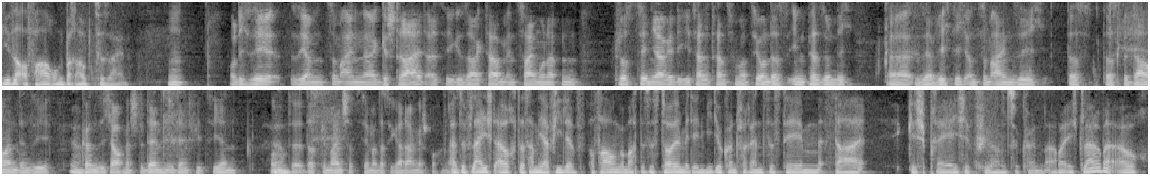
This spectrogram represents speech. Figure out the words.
dieser Erfahrung beraubt zu sein. Hm. Und ich sehe, Sie haben zum einen äh, gestrahlt, als Sie gesagt haben, in zwei Monaten plus zehn Jahre digitale Transformation. Das ist Ihnen persönlich äh, sehr wichtig. Und zum einen sehe ich das, das Bedauern, denn Sie ja. können sich auch mit Studenten identifizieren und ja. äh, das Gemeinschaftsthema, das Sie gerade angesprochen haben. Also vielleicht auch, das haben ja viele Erfahrungen gemacht, das ist toll mit den Videokonferenzsystemen, da Gespräche führen zu können. Aber ich glaube auch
